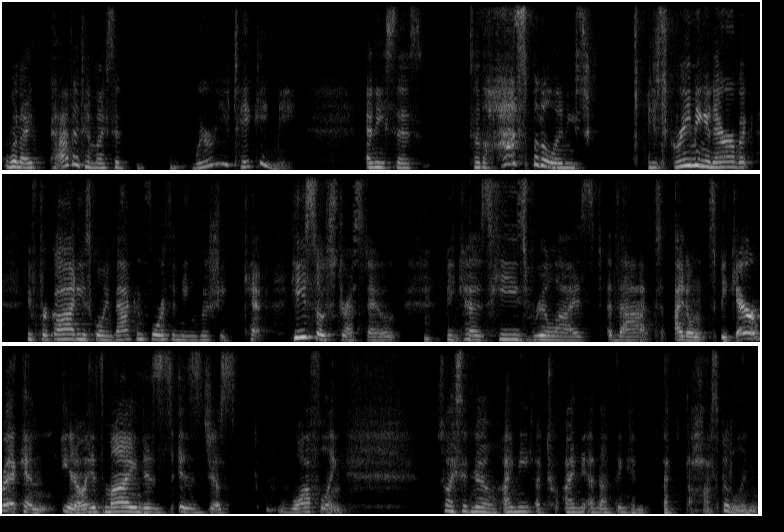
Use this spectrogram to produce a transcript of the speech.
when I patted him, I said, where are you taking me? And he says, to the hospital. And he's he's screaming in Arabic. He forgot he's going back and forth in English. He can't, he's so stressed out because he's realized that I don't speak Arabic and, you know, his mind is, is just waffling. So I said, no, I need a, I, am not thinking a a hospital in,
